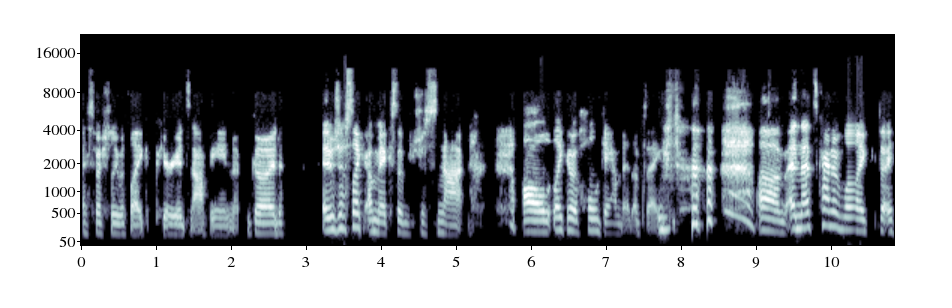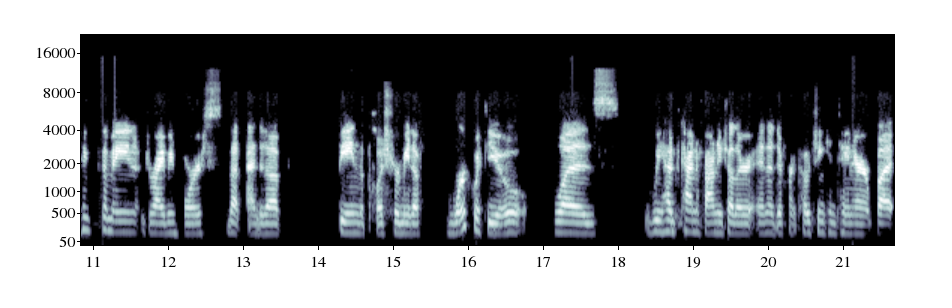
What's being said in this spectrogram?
especially with like periods not being good. It was just like a mix of just not all like a whole gambit of things. um, and that's kind of like the, I think the main driving force that ended up being the push for me to work with you was we had kind of found each other in a different coaching container, but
